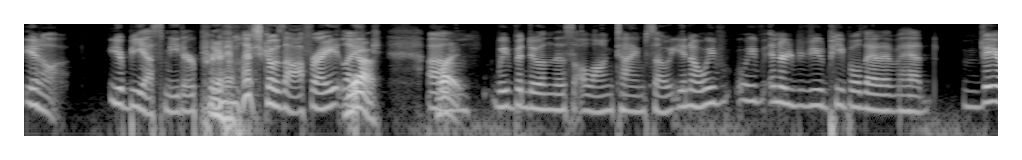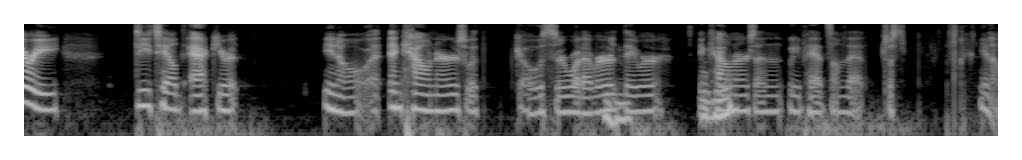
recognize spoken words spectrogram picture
you know, your BS meter pretty Yeah. much goes off, right? Like, Yeah, um, right. we've been doing this a long time. So, you know, we've, we've interviewed people that have had very detailed, accurate, you know, encounters with ghosts or whatever Mm-hmm. they were encounters. And we've had some that just, you know,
